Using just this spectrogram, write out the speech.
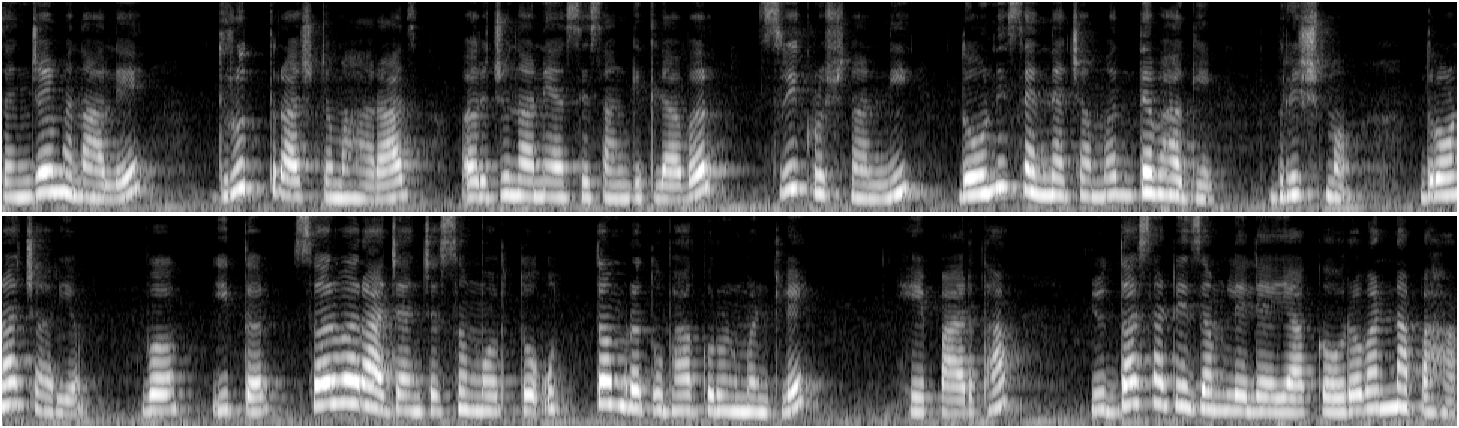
संजय म्हणाले धृतराष्ट्र महाराज अर्जुनाने असे सांगितल्यावर श्रीकृष्णांनी दोन्ही सैन्याच्या मध्यभागी भीष्म द्रोणाचार्य व इतर सर्व राजांच्या समोर तो उत्तम रथ उभा करून म्हटले हे पार्था युद्धासाठी जमलेल्या या कौरवांना पहा.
